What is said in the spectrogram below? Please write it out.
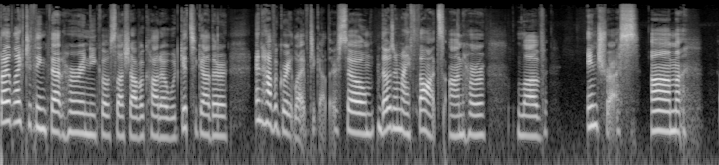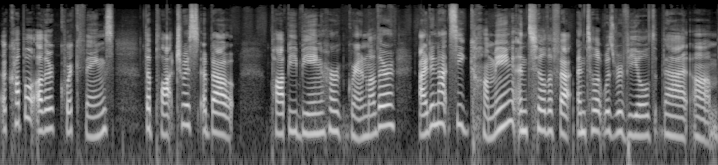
But I'd like to think that her and Nico slash Avocado would get together and have a great life together. So those are my thoughts on her love interests. Um, a couple other quick things. The plot twist about Poppy being her grandmother, I did not see coming until the fa- until it was revealed that um,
